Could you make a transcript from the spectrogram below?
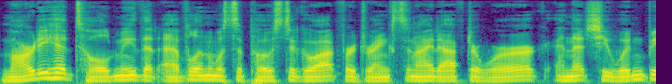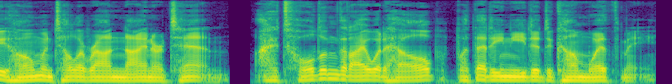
Marty had told me that Evelyn was supposed to go out for drinks tonight after work and that she wouldn't be home until around 9 or 10. I told him that I would help, but that he needed to come with me.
